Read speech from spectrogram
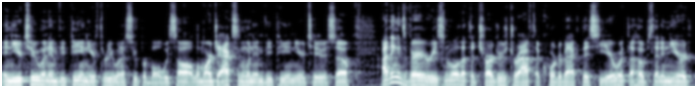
in year two win MVP, in year three win a Super Bowl. We saw Lamar Jackson win MVP in year two. So I think it's very reasonable that the Chargers draft a quarterback this year with the hopes that in year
